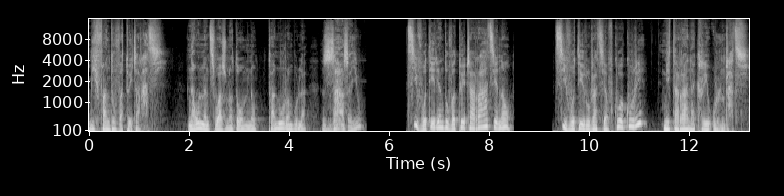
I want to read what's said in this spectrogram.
mifandova toetra ratsy? Nahoana no tsy ho azony atao amin'io tanora mbola zaza io? Tsy voatery handova toetra ratsy ianao. Tsy voatery ho ratsy avokoa akory ny taranak'ireo olon-dratsy.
